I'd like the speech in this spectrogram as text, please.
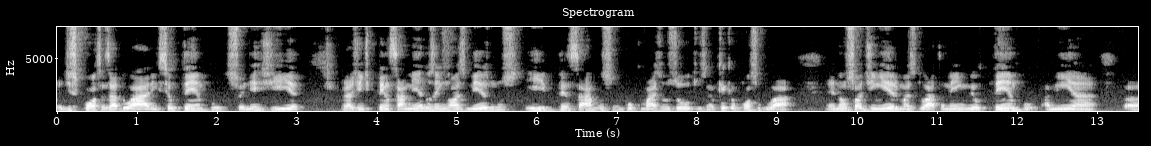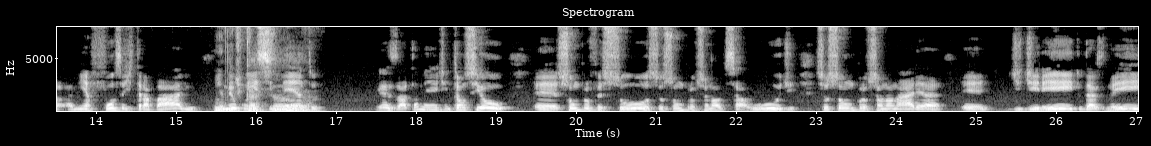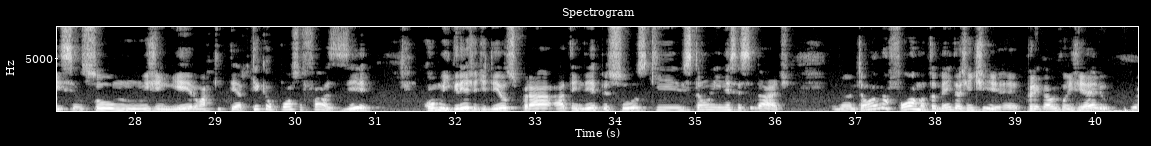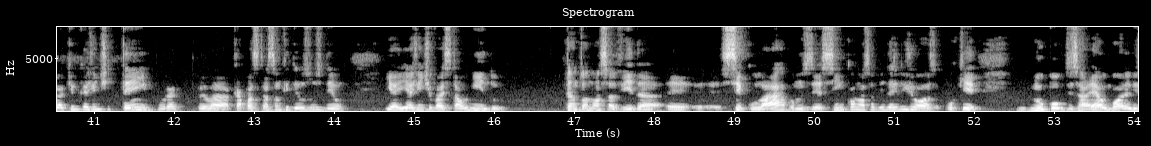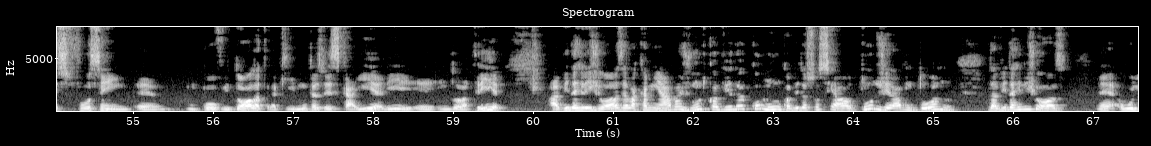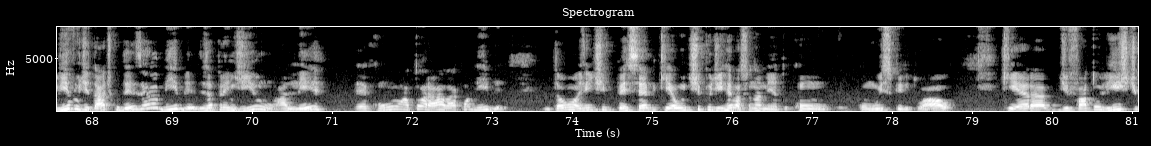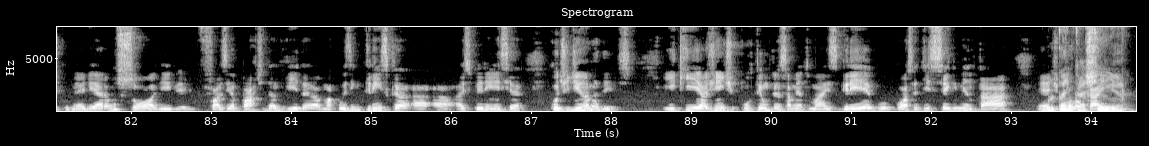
é, dispostas a doarem seu tempo, sua energia, para a gente pensar menos em nós mesmos e pensarmos um pouco mais nos outros. Né? O que, que eu posso doar? É, não só dinheiro, mas doar também o meu tempo, a minha, a, a minha força de trabalho, minha o meu conhecimento. Exatamente. Então, se eu é, sou um professor, se eu sou um profissional de saúde, se eu sou um profissional na área é, de direito, das leis, se eu sou um engenheiro, um arquiteto, o que, que eu posso fazer como igreja de Deus para atender pessoas que estão em necessidade? Então é uma forma também da gente é, pregar o evangelho por aquilo que a gente tem, por pela capacitação que Deus nos deu. E aí a gente vai estar unindo tanto a nossa vida é, é secular, vamos dizer assim, com a nossa vida religiosa. Porque no povo de Israel, embora eles fossem é, um povo idólatra, que muitas vezes caía ali é, em idolatria, a vida religiosa ela caminhava junto com a vida comum, com a vida social. Tudo girava em torno da vida religiosa. Né? O livro didático deles era a Bíblia. Eles aprendiam a ler é, com a Torá, lá com a Bíblia. Então a gente percebe que é um tipo de relacionamento com, com o espiritual que era de fato holístico, né? ele era um só, ele, ele fazia parte da vida, era uma coisa intrínseca à, à, à, experiência cotidiana deles. E que a gente, por ter um pensamento mais grego, gosta de segmentar, é, de colocar em caixinha.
